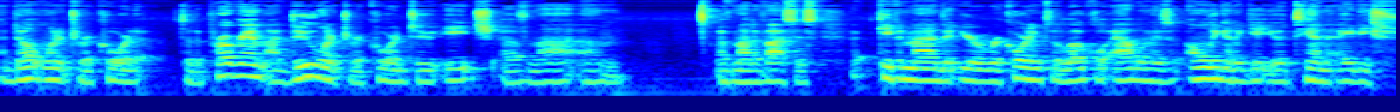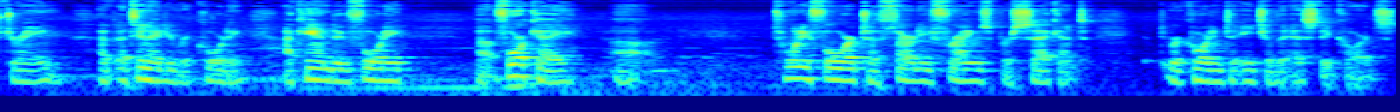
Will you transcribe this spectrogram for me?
I don't want it to record to the program. I do want it to record to each of my um, of my devices. Keep in mind that your recording to the local album is only going to get you a 1080 stream, a, a 1080 recording. I can do 40, uh, 4K, uh, 24 to 30 frames per second recording to each of the SD cards.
